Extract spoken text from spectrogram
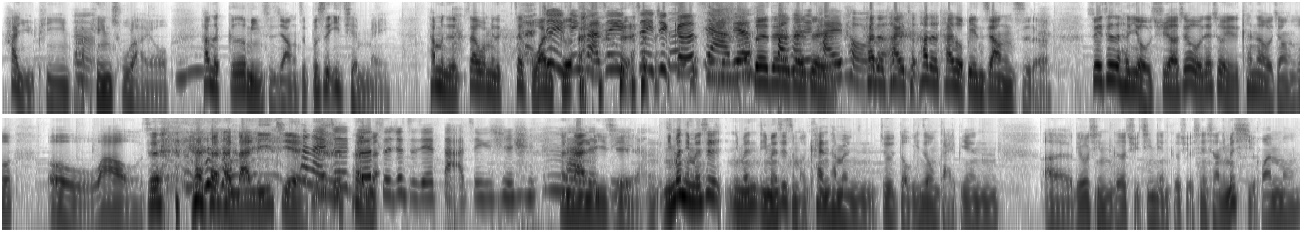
汉语拼音把它拼出来哦。嗯、他们的歌名是这样子，不是一剪梅。他们的在外面的在国外的歌，就已经把这一 这一句歌词直接对对对对，他的 title 他的 title 变这样子了，所以真的很有趣啊！所以我那时候也是看到我讲说，哦，哇哦，这很难理解。看来就是歌词就直接打进去，很难理解。你们你们是你们你们是怎么看他们就抖音这种改编呃流行歌曲、经典歌曲的现象？你们喜欢吗？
